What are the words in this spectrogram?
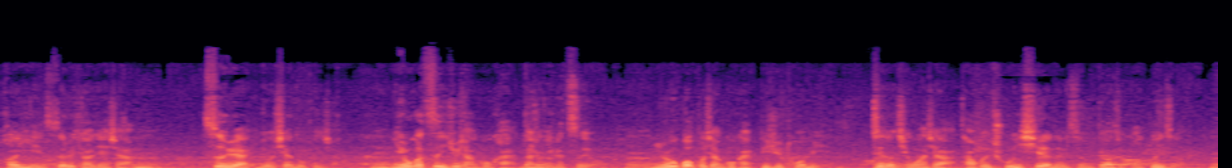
和隐私的条件下，嗯，自愿有限度分享。你如果自己就想公开，那是你的自由；嗯。你如果不想公开，必须脱敏。这种情况下，它会出一系列的这种标准和规则。嗯。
